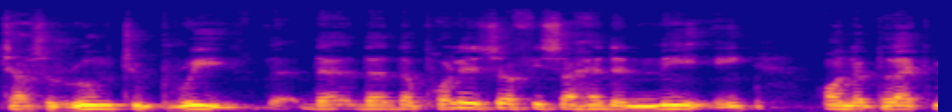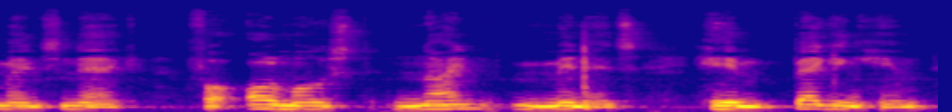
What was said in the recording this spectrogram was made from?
just room to breathe. The, the, the, the police officer had a knee on a black man's neck for almost nine minutes him begging him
